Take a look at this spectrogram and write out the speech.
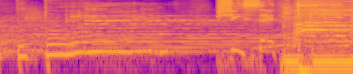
boom, boom, boom. She said, I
